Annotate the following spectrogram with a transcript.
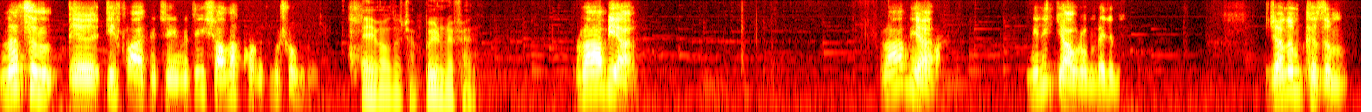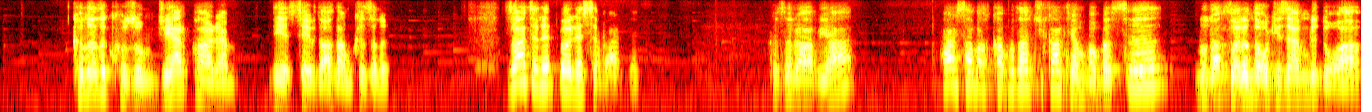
nasıl e, ifade edeceğimizi inşallah konuşmuş oluruz. Eyvallah hocam. Buyurun efendim. Rabia. Rabia. Minik yavrum benim. Canım kızım. Kınalı kuzum, ciğerparem diye sevdi adam kızını. Zaten hep böyle severdi. Kızı Rabia her sabah kapıdan çıkarken babası dudaklarında o gizemli dua,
